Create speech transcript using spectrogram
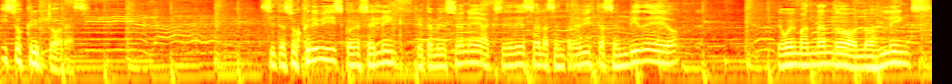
y suscriptoras. Si te suscribís con ese link que te mencioné, accedes a las entrevistas en video. Te voy mandando los links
